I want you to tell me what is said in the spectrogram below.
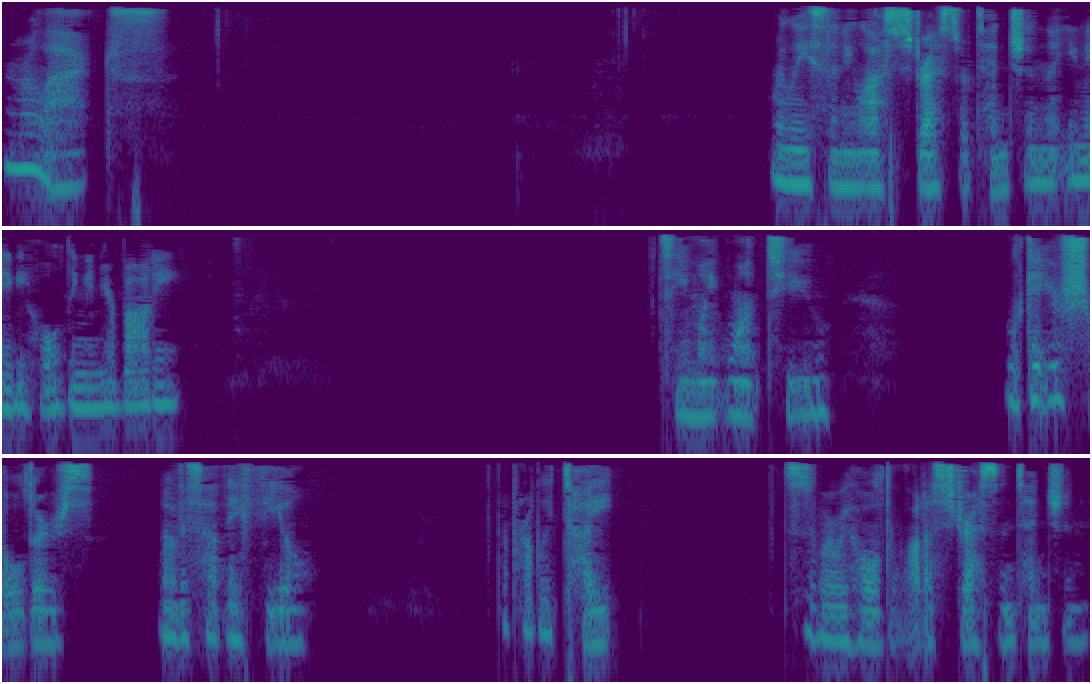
and relax. Release any last stress or tension that you may be holding in your body. So you might want to look at your shoulders. Notice how they feel. They're probably tight. This is where we hold a lot of stress and tension.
